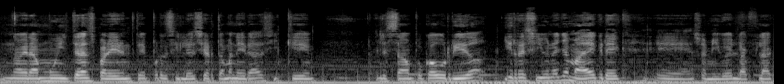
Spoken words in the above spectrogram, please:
no era muy transparente, por decirlo de cierta manera, así que él estaba un poco aburrido y recibe una llamada de Greg, eh, su amigo de Black Flag,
